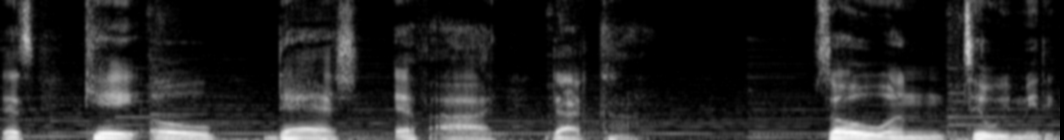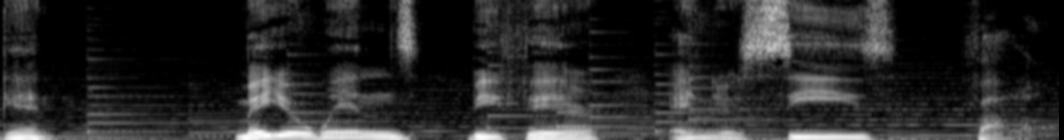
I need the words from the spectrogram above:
That's ko fi.com. So until we meet again, may your winds be fair and your seas follow.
